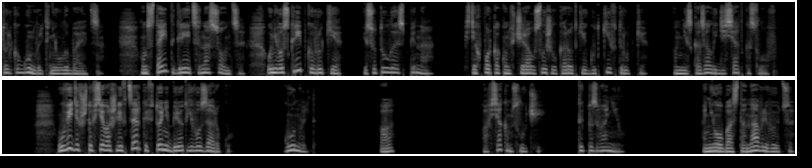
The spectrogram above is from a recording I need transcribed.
Только Гунвальд не улыбается. Он стоит и греется на солнце. У него скрипка в руке и сутулая спина. С тех пор, как он вчера услышал короткие гудки в трубке, он не сказал и десятка слов. Увидев, что все вошли в церковь, Тони берет его за руку. «Гунвальд». «А?» «Во всяком случае, ты позвонил». Они оба останавливаются.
